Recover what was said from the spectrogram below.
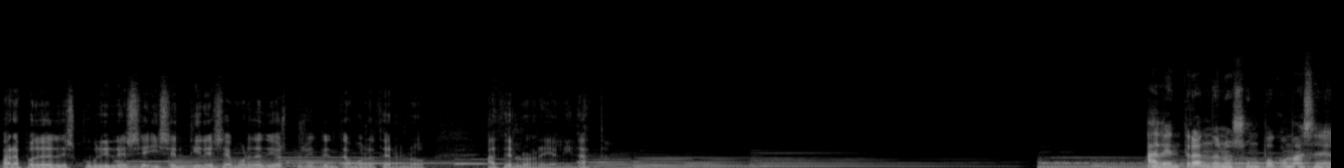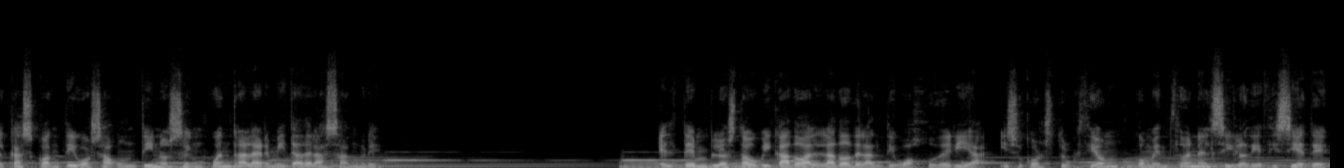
para poder descubrir ese y sentir ese amor de Dios, pues intentamos hacerlo, hacerlo realidad. Adentrándonos un poco más en el casco antiguo saguntino se encuentra la Ermita de la Sangre, el templo está ubicado al lado de la antigua judería y su construcción comenzó en el siglo XVII,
